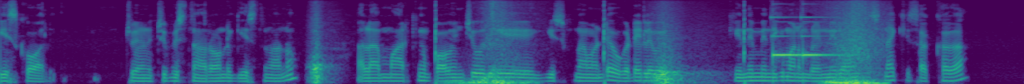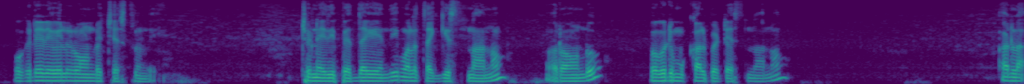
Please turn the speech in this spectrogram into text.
గీసుకోవాలి. చూడండి చూపిస్తున్నాను రౌండ్ గీస్తున్నాను. అలా మార్కింగ్ పావించి వదిలి గీసుకున్నామంటే ఒకటే లెవెల్. కింది మీదకి మనం ఎన్ని రౌండ్ ఇచ్చినా చక్కగా ఒకటే లెవెల్ రౌండ్ వచ్చేస్తుంది. చూడండి ఇది పెద్దగా అయింది. మళ్ళీ తగ్గిస్తున్నాను రౌండ్. ఒకటి ముక్కలు పెట్టేస్తున్నాను. అలా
